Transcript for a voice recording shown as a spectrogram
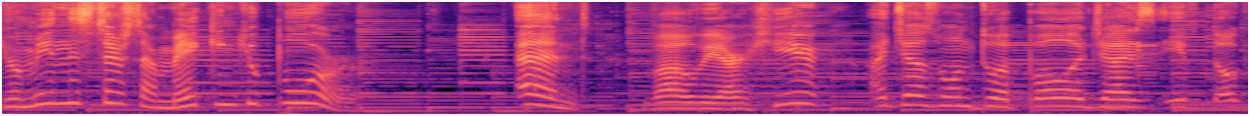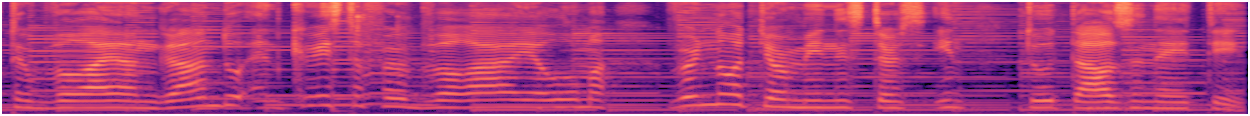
Your ministers are making you poor. And while we are here, I just want to apologize if Dr. Bwalya Ngandu and Christopher Valaya Luma were not your ministers in 2018,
